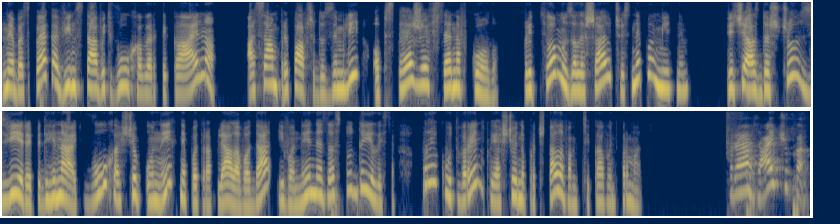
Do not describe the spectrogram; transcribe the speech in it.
небезпека, він ставить вуха вертикально, а сам, припавши до землі, обстежує все навколо, при цьому залишаючись непомітним. Під час дощу звіри підгинають вуха, щоб у них не потрапляла вода і вони не застудилися. Про яку тваринку я щойно прочитала вам цікаву інформацію. Про зайчика.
